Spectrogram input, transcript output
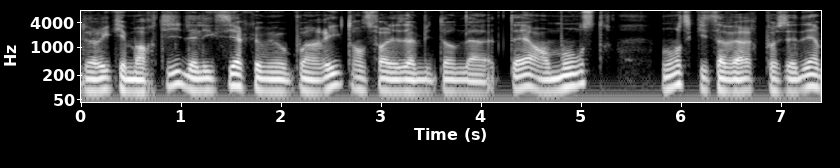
de Rick et Morty, l'élixir que met au point Rick transforme les habitants de la Terre en monstres, monstres qui s'avèrent posséder un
